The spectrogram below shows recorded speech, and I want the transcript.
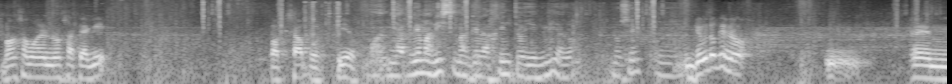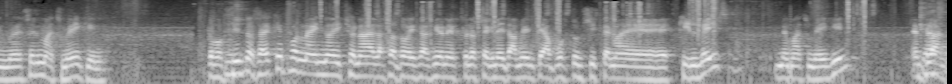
Vamos a movernos hacia aquí. Paxapos, tío. Madre mía, re malísima que la gente hoy en día, ¿no? No sé. Yo creo que no. Em, es el matchmaking. Que por cierto, ¿sabes que Fortnite no ha dicho nada de las actualizaciones, pero secretamente ha puesto un sistema de skill base de matchmaking? En ¿Qué plan, hace?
